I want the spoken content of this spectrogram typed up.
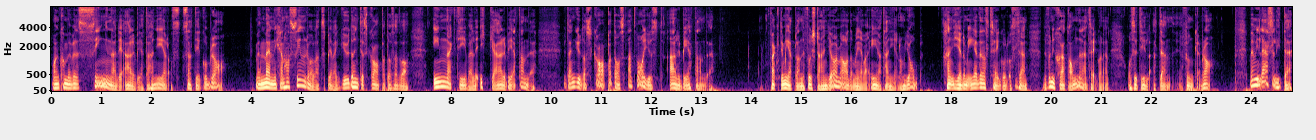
Och han kommer välsigna det arbete han ger oss så att det går bra. Men människan har sin roll att spela. Gud har inte skapat oss att vara inaktiva eller icke arbetande. Utan Gud har skapat oss att vara just arbetande. Faktum är att bland det första han gör med Adam och Eva är att han ger dem jobb. Han ger dem Edens trädgård och så säger han nu får ni sköta om den här trädgården och se till att den funkar bra. Men vi läser lite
